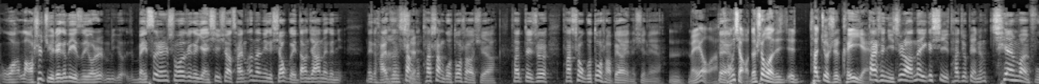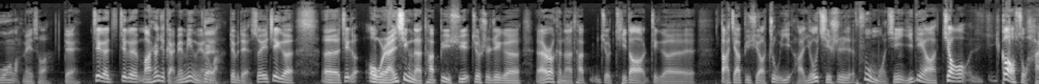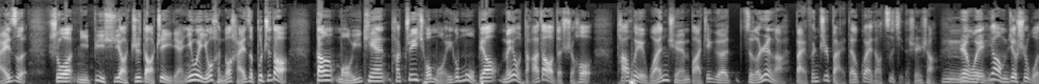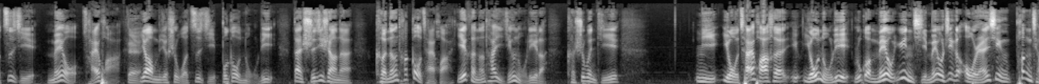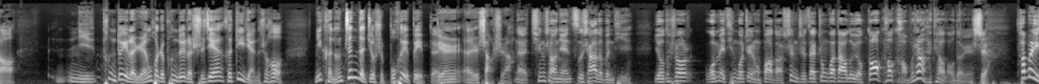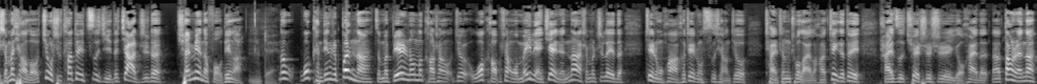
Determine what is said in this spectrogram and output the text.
我老是举这个例子，有人有每次人说这个演戏需要才能，那那个小鬼当家那个女那个孩子上、嗯、他上过多少学啊？他这是他受过多少表演的训练啊？嗯，没有啊，对从小的时候他就是可以演。但是你知道那一个戏他就变成千万富翁了。没错，对这个这个马上就改变命运了嘛，对，对不对？所以这个呃这个偶然性呢，他必须就是这个 Eric 呢，他就提到这个。大家必须要注意哈，尤其是父母亲一定要教告诉孩子说，你必须要知道这一点，因为有很多孩子不知道，当某一天他追求某一个目标没有达到的时候，他会完全把这个责任啊百分之百的怪到自己的身上，认为要么就是我自己没有才华，对，要么就是我自己不够努力。但实际上呢，可能他够才华，也可能他已经努力了，可是问题。你有才华和有努力，如果没有运气，没有这个偶然性碰巧，你碰对了人或者碰对了时间和地点的时候，你可能真的就是不会被别人呃赏识啊。那青少年自杀的问题，有的时候我们也听过这种报道，甚至在中国大陆有高考考不上还跳楼的人。是。他为什么跳楼？就是他对自己的价值的全面的否定啊！嗯，对。那我肯定是笨呐，怎么别人都能考上，就我考不上，我没脸见人呐，什么之类的这种话和这种思想就产生出来了哈。这个对孩子确实是有害的。那当然呢，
